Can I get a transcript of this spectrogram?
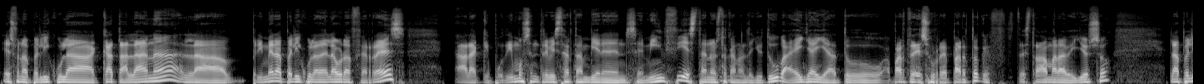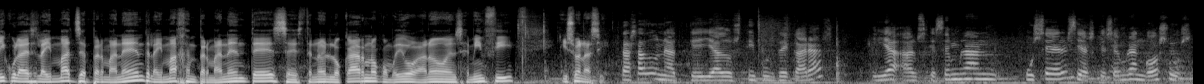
Es una película catalana, la primera película de Laura Ferrés, a la que pudimos entrevistar también en Seminci, está en nuestro canal de YouTube, a ella y a todo, aparte de su reparto, que estaba maravilloso. La película es La imagen permanente, la imagen permanente, se estrenó en Locarno, como digo, ganó en Seminci, y suena así. T'has adonat que hi ha dos tipus de cares? Hi ha els que semblen ocells i els que semblen gossos.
